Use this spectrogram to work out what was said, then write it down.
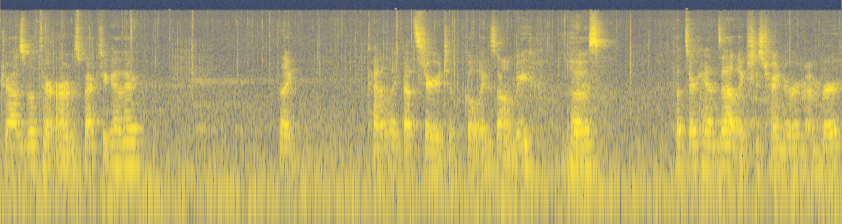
draws both her arms back together. Like kind of like that stereotypical like zombie Yeah. pose. Puts her hands out like she's trying to remember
